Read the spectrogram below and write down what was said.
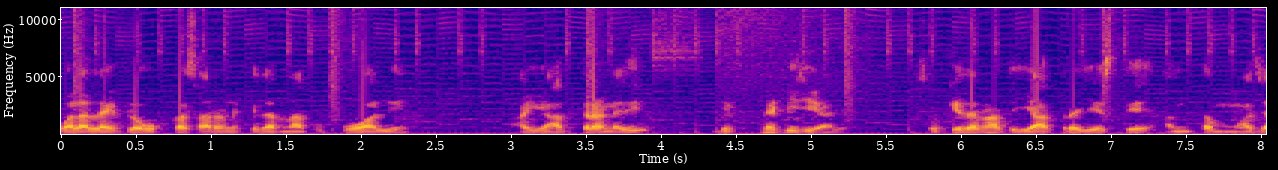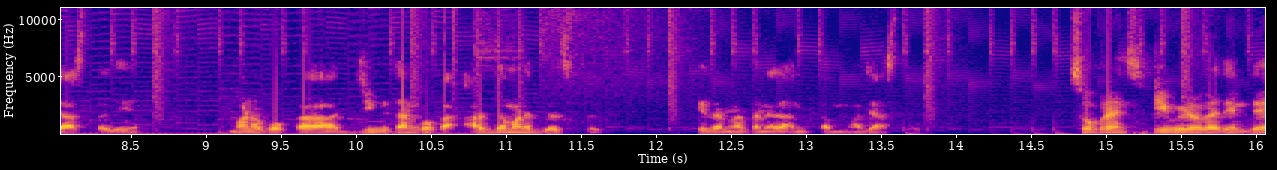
వాళ్ళ లైఫ్లో ఒక్కసారైనా కేదార్నాథ్ పోవాలి. ఆ యాత్ర అనేది డెఫినెట్లీ చేయాలి. సో కేదార్నాథ్ యాత్ర చేస్తే అంత మజా వస్తుంది. మనకు ఒక జీవితానికి ఒక అర్థం అనేది తెలుస్తుంది. కేదార్నాథ్ అనేది అంత మజా వస్తుంది. సో ఫ్రెండ్స్ ఈ వీడియోకి అయితే ఇంతే.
